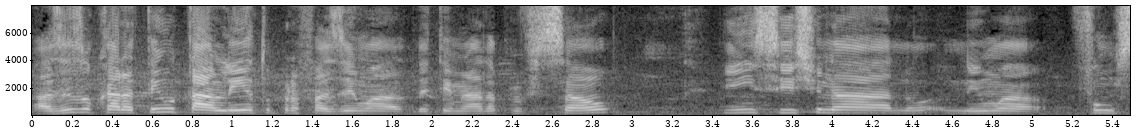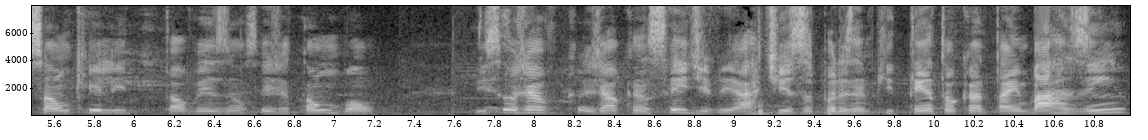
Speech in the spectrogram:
Às vezes o cara tem o talento para fazer uma determinada profissão, e insiste na, no, em uma função que ele talvez não seja tão bom. Isso eu já, já cansei de ver. Artistas, por exemplo, que tentam cantar em barzinho,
